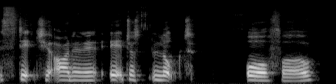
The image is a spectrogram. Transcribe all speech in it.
stitch it on and it, it just looked awful.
